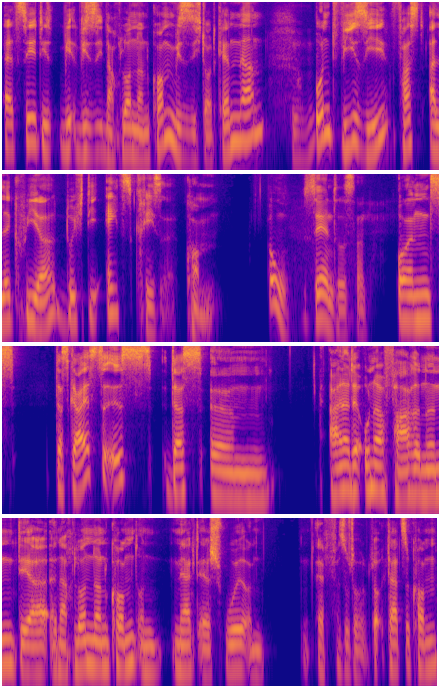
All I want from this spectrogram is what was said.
erzählt, die, wie, wie sie nach London kommen, wie sie sich dort kennenlernen Mhm. und wie sie fast alle queer durch die AIDS-Krise kommen. Oh, sehr interessant. Und das Geiste ist, dass ähm, einer der Unerfahrenen, der nach London kommt und merkt, er ist schwul und er versucht auch klarzukommen,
